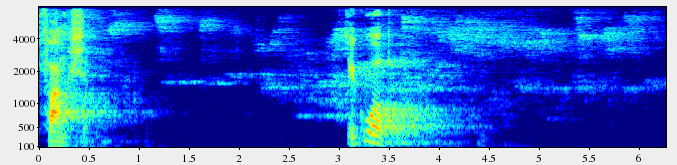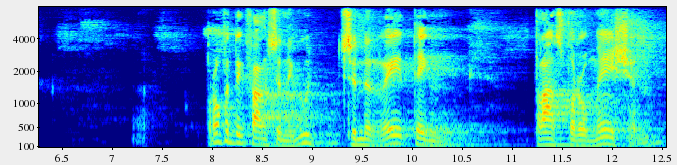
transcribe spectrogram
function iku apa prophetic function iku generating transformation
